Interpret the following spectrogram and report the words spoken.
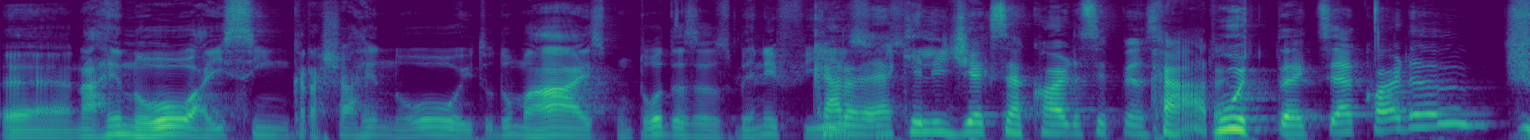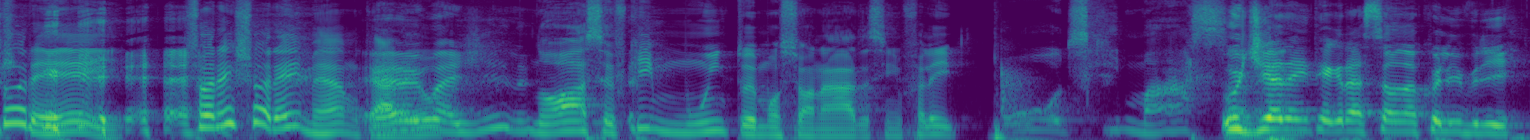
é, na Renault, aí sim, crachá Renault e tudo mais, com todos os benefícios. Cara, é aquele dia que você acorda e você pensa, Cara. puta, que você acorda. Chorei. chorei, chorei mesmo, cara. eu, Eu- imagino. Nossa, eu fiquei muito emocionado, assim. Eu falei, putz, que massa. O dia da integração na Colibri.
